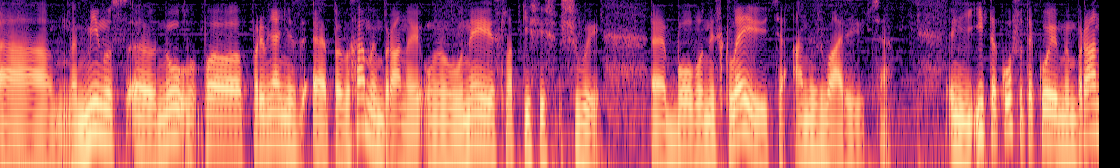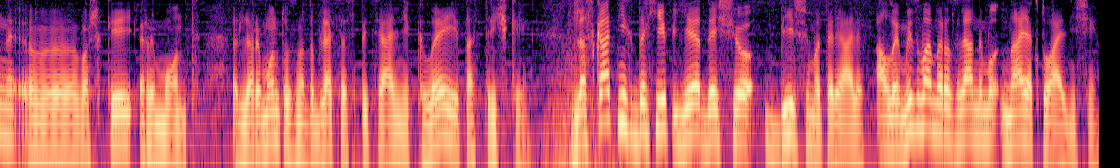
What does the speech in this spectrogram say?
Е, Мінус, ну, в порівнянні з ПВХ мембраною, у неї слабкіші шви, бо вони склеюються, а не зварюються. І також у такої мембрани важкий ремонт. Для ремонту знадобляться спеціальні клеї та стрічки. Для скатніх дахів є дещо більше матеріалів, але ми з вами розглянемо найактуальніші.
